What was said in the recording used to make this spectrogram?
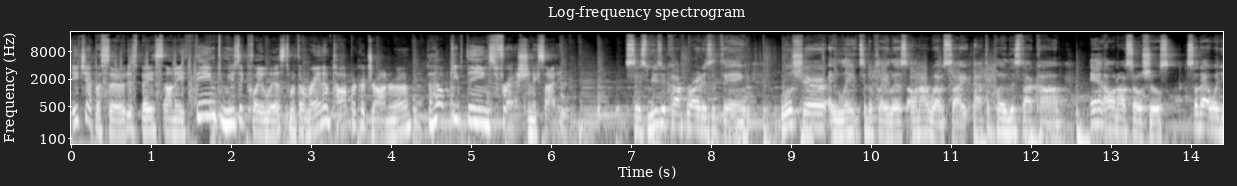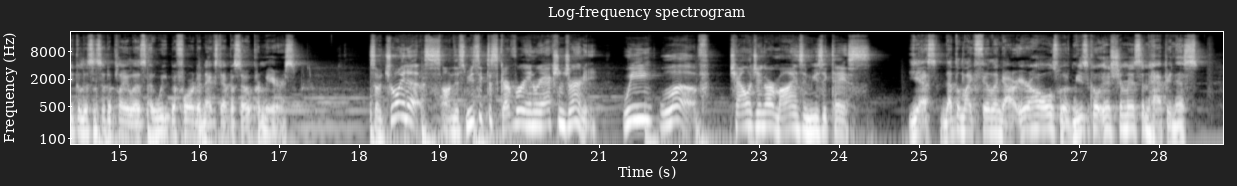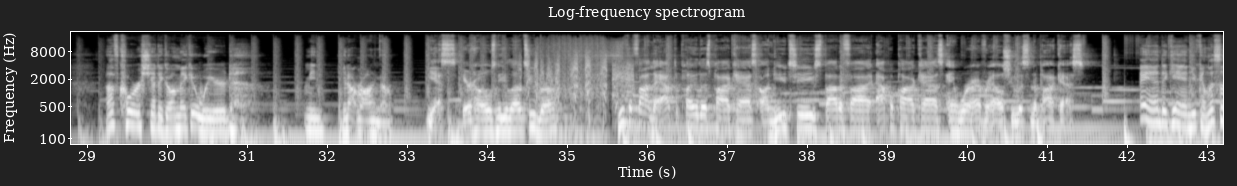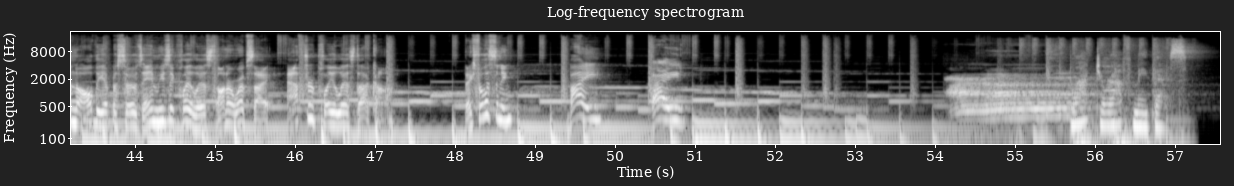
Each episode is based on a themed music playlist with a random topic or genre to help keep things fresh and exciting. Since music copyright is a thing, we'll share a link to the playlist on our website, afterplaylist.com, and on our socials, so that way you can listen to the playlist a week before the next episode premieres. So join us on this music discovery and reaction journey. We love challenging our minds and music tastes. Yes, nothing like filling our ear holes with musical instruments and happiness. Of course, you had to go and make it weird. I mean, you're not wrong though. Yes, ear holes need love too, bro. You can find the After Playlist podcast on YouTube, Spotify, Apple Podcasts, and wherever else you listen to podcasts. And again, you can listen to all the episodes and music playlists on our website, afterplaylist.com. Thanks for listening. Bye. Bye. Black Giraffe made this.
